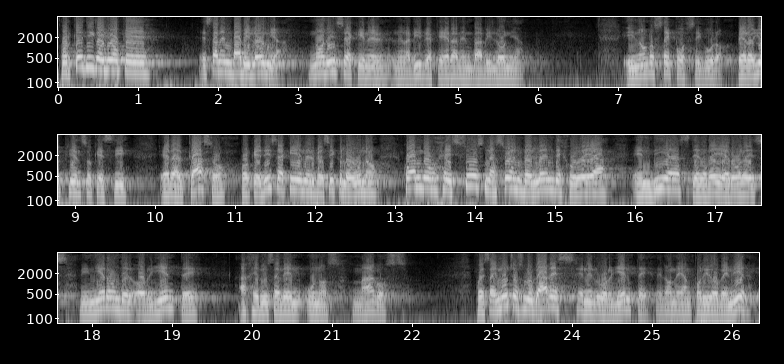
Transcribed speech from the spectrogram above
¿Por qué digo yo que están en Babilonia? No dice aquí en, en la Biblia que eran en Babilonia. Y no lo sé por seguro, pero yo pienso que sí era el caso, porque dice aquí en el versículo 1, cuando Jesús nació en Belén de Judea, en días del rey Herodes, vinieron del oriente a Jerusalén unos magos. Pues hay muchos lugares en el oriente de donde han podido venir.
